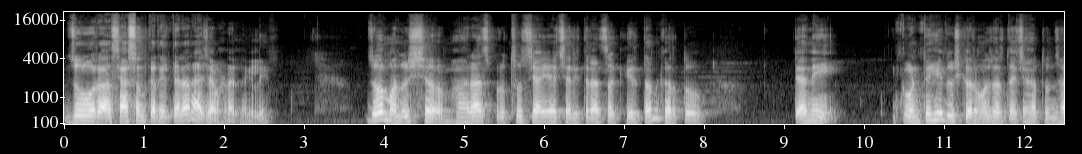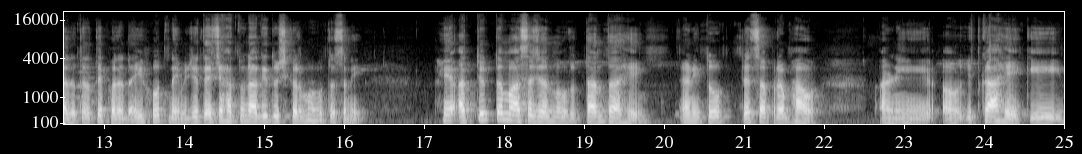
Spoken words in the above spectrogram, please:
जो रा शासन करेल त्याला राजा म्हणायला लागले. जो मनुष्य महाराज पृथ्वीच्या या चरित्राचं कीर्तन करतो त्याने कोणतेही दुष्कर्म जर त्याच्या हातून झालं तर ते फलदायी होत नाही. म्हणजे त्याच्या हातून आधी दुष्कर्म होतच नाही. हे अत्युत्तम असं जन्मवृत्तांत आहे आणि तो त्याचा प्रभाव आणि इतका आहे की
